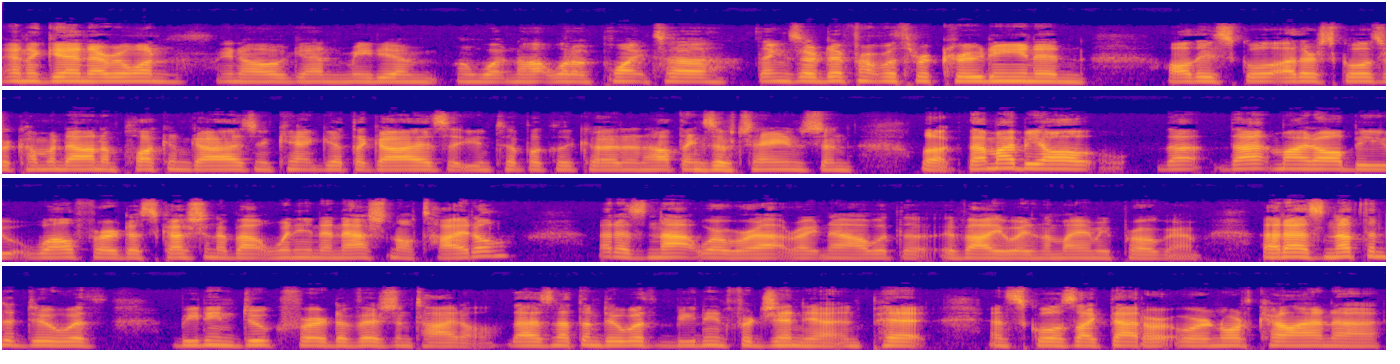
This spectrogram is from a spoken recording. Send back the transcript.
And again, everyone, you know, again, media and whatnot want to point to things are different with recruiting and all these school other schools are coming down and plucking guys and you can't get the guys that you typically could and how things have changed. And look that might be all that that might all be well for a discussion about winning a national title. That is not where we're at right now with the evaluating the Miami program. That has nothing to do with beating Duke for a division title. That has nothing to do with beating Virginia and Pitt and schools like that or, or North Carolina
